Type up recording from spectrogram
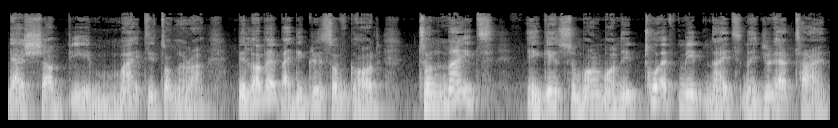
there shall be a mighty turnaround. Beloved, by the grace of God, tonight against tomorrow morning, 12 midnight Nigeria time,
